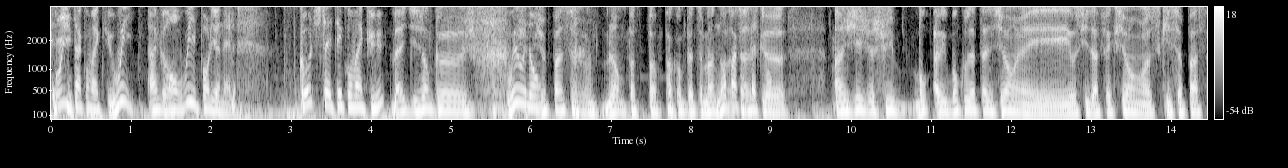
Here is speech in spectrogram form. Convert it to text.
est-ce Oui. qu'il t'a convaincu? Oui, un grand oui pour Lionel. Coach, t'as été convaincu Ben, disons que je, Oui ou non je pense non pas, pas, pas complètement Non, dans pas le sens complètement. que Angers je suis avec beaucoup d'attention et aussi d'affection euh, ce qui se passe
